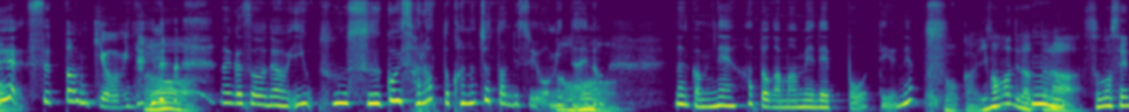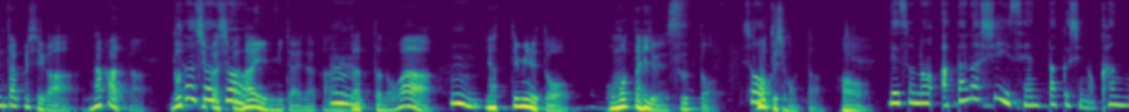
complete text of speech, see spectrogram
えすっとんきょう、みたいな。なんかそうだ、いすごいさらっと叶っちゃったんですよ、みたいななんかね、鳩が豆鉄砲っていうね。そうか。今までだったら、その選択肢がなかった。どっちかしかないみたいな感じだったのが、うん。やってみると、思った以上にスッと通そうって。しまった。あで、その新しい選択肢の考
